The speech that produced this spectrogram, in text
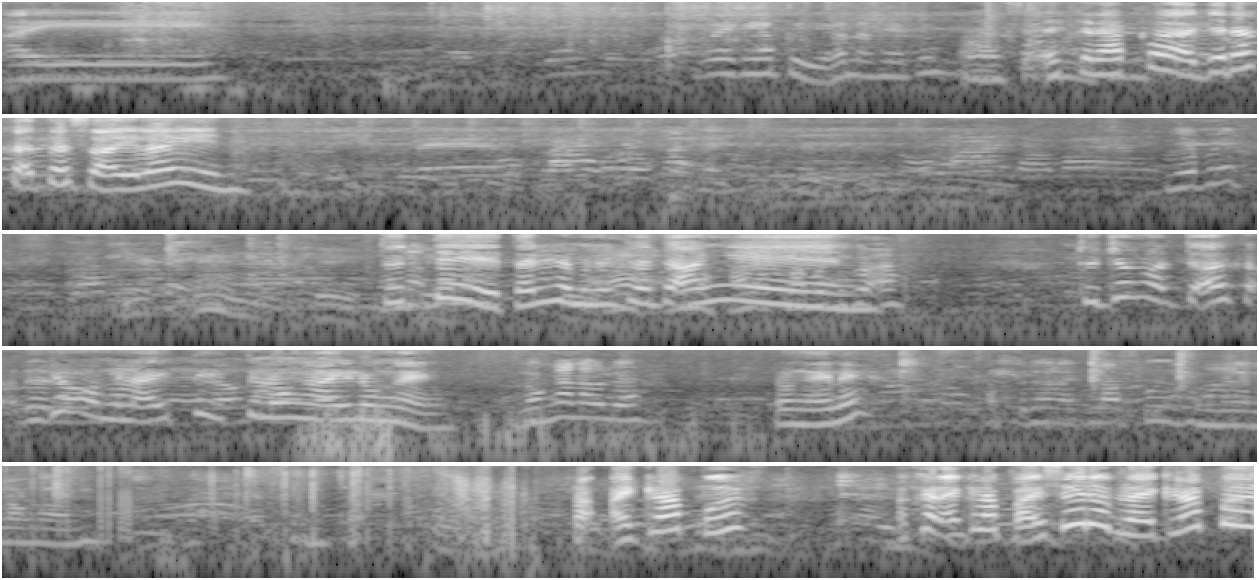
Air. Air kenapa ya nak apa? Ha, eh kenapa? Dia dah kat atas air lain. Ni apa ni? Tu teh. Tadi dah minum cantik angin. Tu jangan, tu, jangan minum air teh. Tu longan air longan. Longan tak boleh. Longan eh? Apa nak kelapa ke dengan longan? Tak, air kelapa? Akak nak kelapa? Saya dah beli air kelapa.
